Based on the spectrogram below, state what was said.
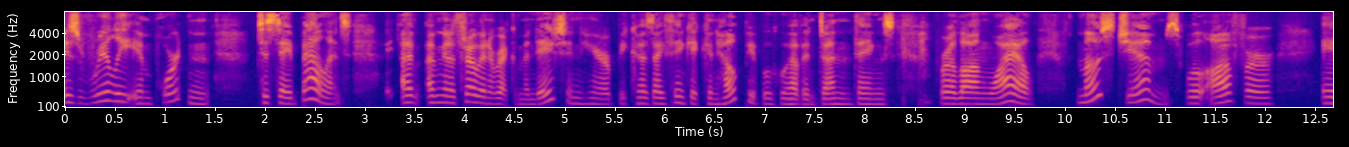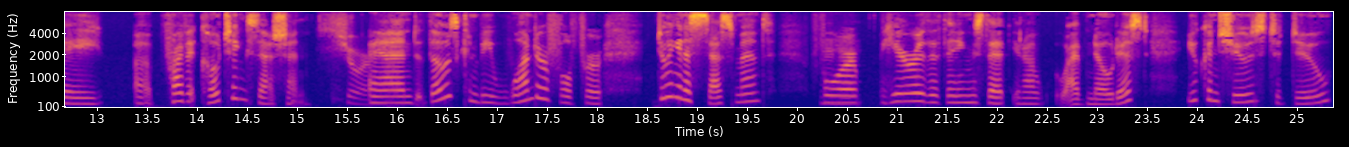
is really important to stay balanced. I'm, I'm going to throw in a recommendation here because I think it can help people who haven't done things for a long while. Most gyms will offer a, a private coaching session. Sure. And those can be wonderful for doing an assessment for mm-hmm. here are the things that, you know, I've noticed. You can choose to do,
